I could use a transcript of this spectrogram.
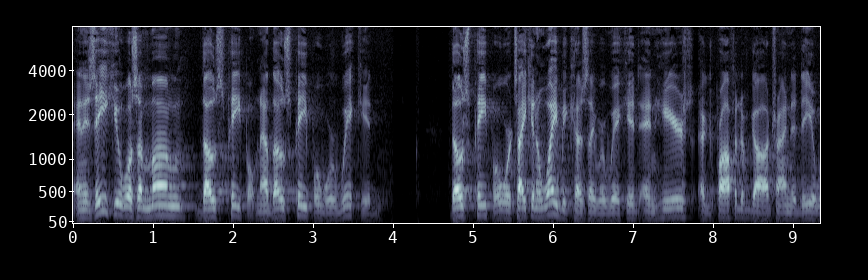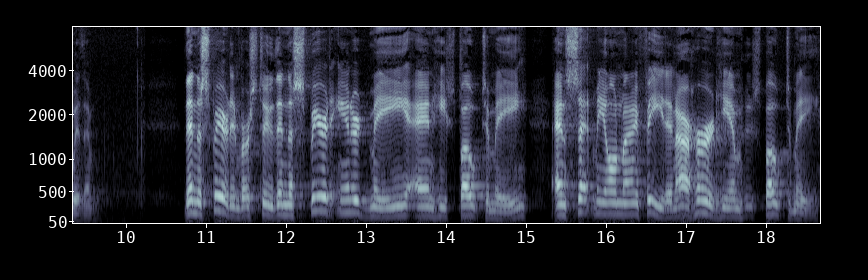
And Ezekiel was among those people. Now, those people were wicked. Those people were taken away because they were wicked, and here's a prophet of God trying to deal with them. Then the Spirit, in verse 2, then the Spirit entered me, and he spoke to me, and set me on my feet, and I heard him who spoke to me.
